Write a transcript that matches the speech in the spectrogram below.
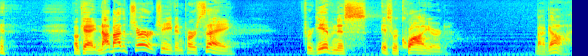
okay? Not by the church, even per se forgiveness is required by God.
